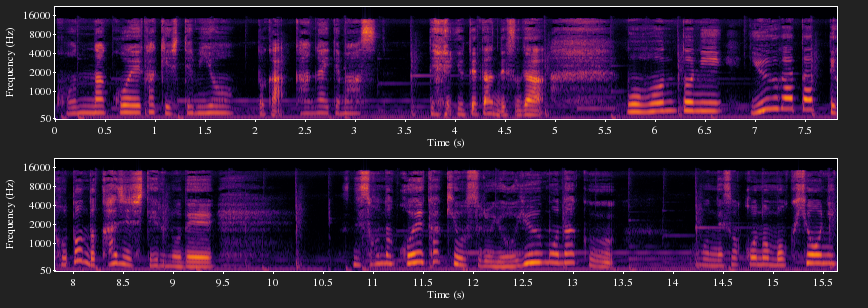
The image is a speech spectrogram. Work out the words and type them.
こんな声かけしてみようとか考えてます って言ってたんですがもう本当に夕方ってほとんど家事してるのでそんな声かけをする余裕もなくもうねそこの目標に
